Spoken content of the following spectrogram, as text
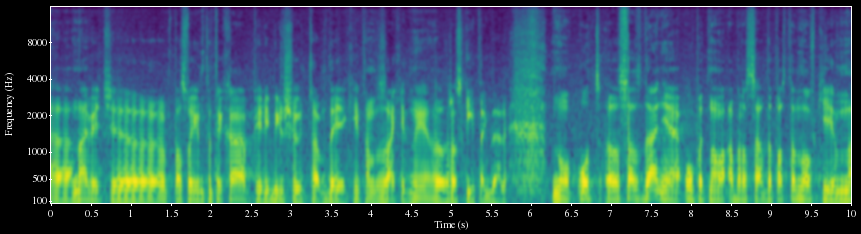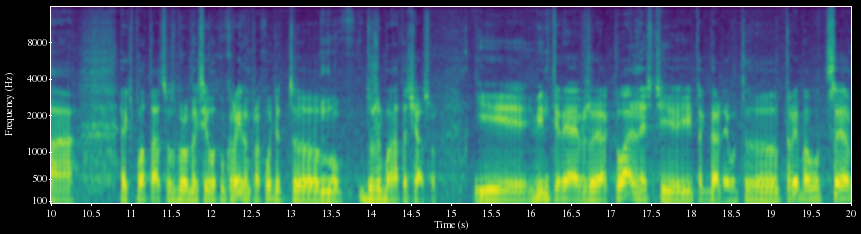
е, навіть по своїм ТТХ перебільшують там деякі там західні зразки і так далі. Ну, от создання опитного образця до постановки на експлуатацію в Збройних силах України проходить е, ну, дуже багато часу. І він тіряє вже актуальність і, і так далі. От е, треба це,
